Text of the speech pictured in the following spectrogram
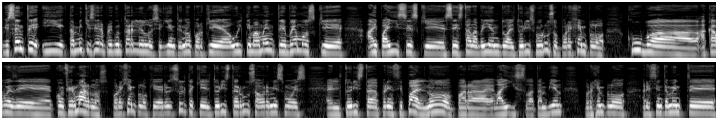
Vicente, y también quisiera preguntarle lo siguiente, ¿no? Porque últimamente vemos que hay países que se están abriendo al turismo ruso. Por ejemplo, Cuba acaba de confirmarnos, por ejemplo, que resulta que el turista ruso ahora mismo es el turista principal, ¿no? Para la isla también. Por ejemplo, recientemente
